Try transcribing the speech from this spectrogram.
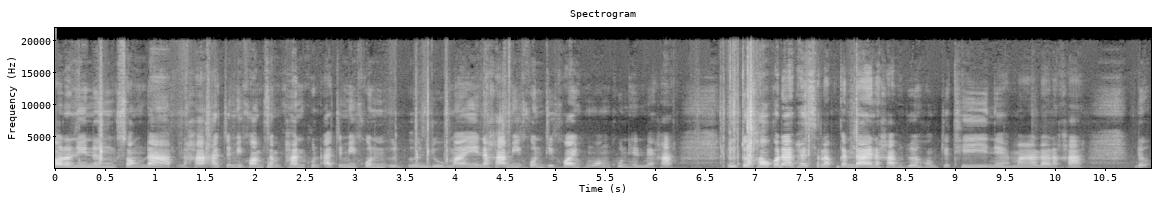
กรณีหนึ่งสองดาบนะคะ อาจจะมีความสัมพันธ์คุณอาจจะมีคนอื่น ๆ อยู่ไหมนะคะ มีคนที่คอยหวงคุณเห็นไหมคะ หรือตัวเขาก็ได้ไพ่สลับกันได้นะคะ เพื่อนๆของเจทีเนี่ยมาแล้วนะคะเดอะ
